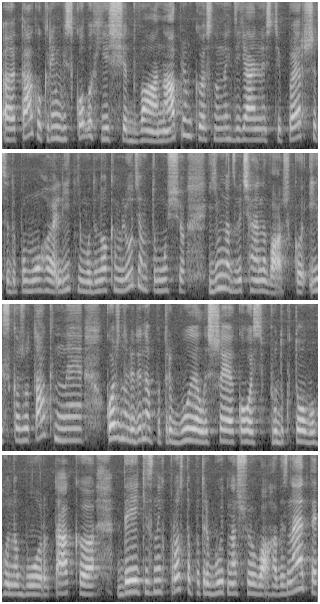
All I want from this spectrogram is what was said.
Е, Так, окрім військових, є ще два напрямки основних діяльності. Перший це допомога літнім одиноким людям, тому що їм надзвичайно важко. І скажу так, не кожна людина потребує лише якогось продуктового набору. Так, Е, деякі з них просто потребують нашої уваги. Ви знаєте,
